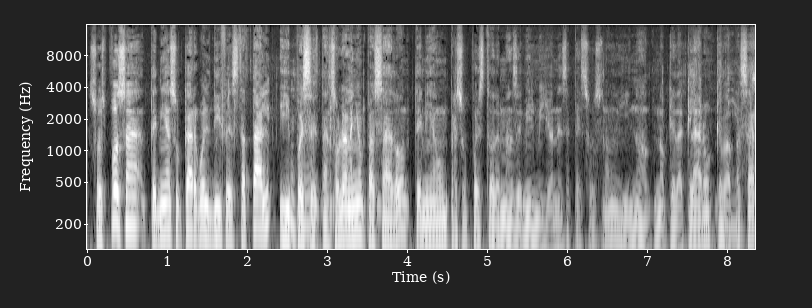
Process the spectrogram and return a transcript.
Su esposa tenía a su cargo el DIF estatal y pues tan solo el año pasado tenía un presupuesto de más de mil millones de pesos, ¿no? Y no, no queda claro qué va a pasar.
